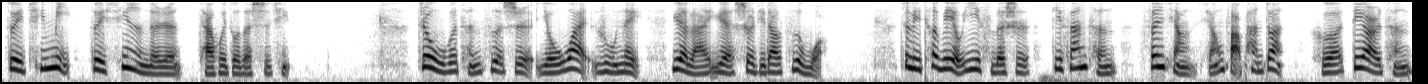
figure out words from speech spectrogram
最亲密、最信任的人才会做的事情。这五个层次是由外入内，越来越涉及到自我。这里特别有意思的是，第三层分享想法判断和第二层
